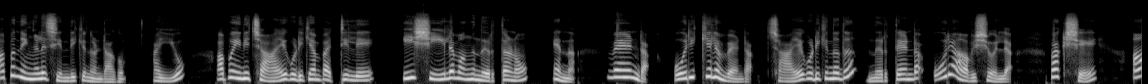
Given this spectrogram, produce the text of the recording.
അപ്പൊ നിങ്ങൾ ചിന്തിക്കുന്നുണ്ടാകും അയ്യോ അപ്പൊ ഇനി ചായ കുടിക്കാൻ പറ്റില്ലേ? ഈ ശീലം അങ്ങ് നിർത്തണോ? എന്ന്. വേണ്ട ഒരിക്കലും വേണ്ട. ചായ കുടിക്കുന്നത് നിർത്തേണ്ട ഒരു ആവശ്യമില്ല പക്ഷേ ആ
